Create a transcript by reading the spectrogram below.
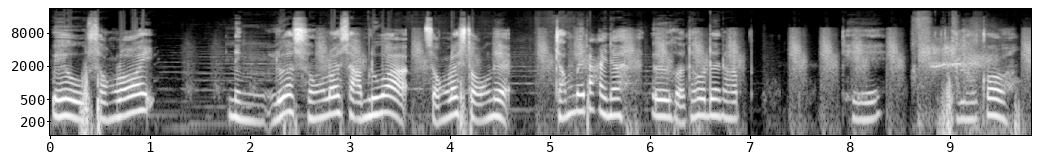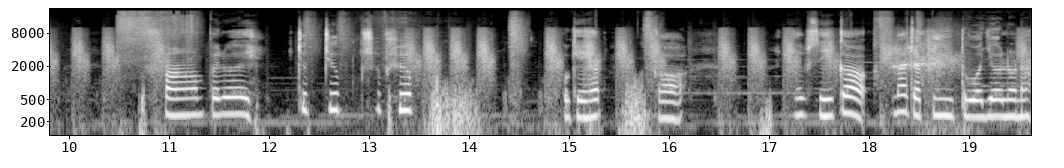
เวลสองร้อยหนึ่งหรือว่าสองร้อยสามหรือว่าสองร้อยสองเนี่ยจำไม่ได้นะ เออขอโทษด้วยนะครับ โอเค แล้วก็ฟาร์มไปเลยจึบจึบชึบชึบโอเคครับ ก็ FC ก็น่าจะตีตัวเยอะแล้วนะ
